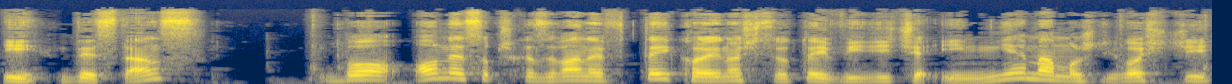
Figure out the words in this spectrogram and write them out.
i dystans, bo one są przekazywane w tej kolejności, co tutaj widzicie i nie ma możliwości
